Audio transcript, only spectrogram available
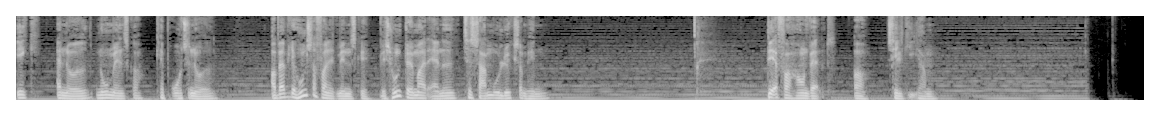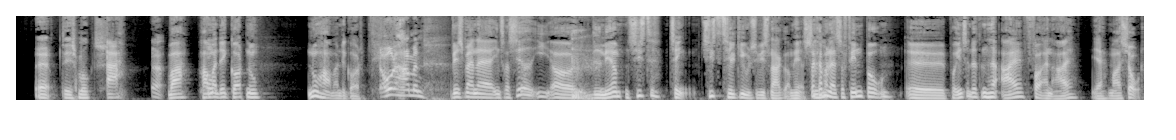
ikke er noget, nogen mennesker kan bruge til noget. Og hvad bliver hun så for et menneske, hvis hun dømmer et andet til samme ulykke som hende? Derfor har hun valgt at tilgive ham. Ja, det er smukt. Ah, Ja. hvad? Har man det godt nu? Nu har man det godt. Jo, det har man. Hvis man er interesseret i at vide mere om den sidste ting, sidste tilgivelse, vi snakker om her, så kan man altså finde bogen øh, på internet. Den hedder Eye for an Eye. Ja, meget sjovt.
